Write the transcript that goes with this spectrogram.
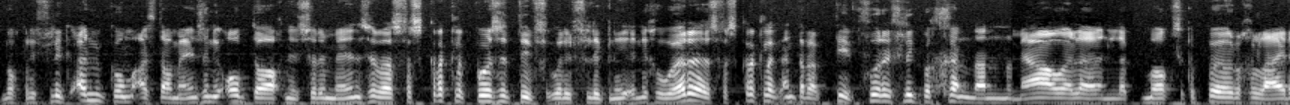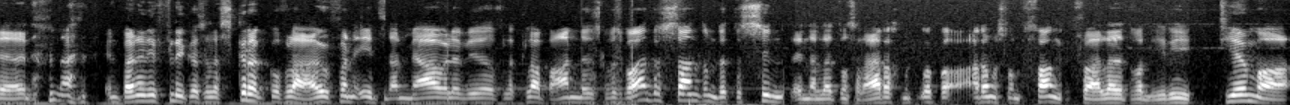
nog by die fliek inkom as daar mense nie opdaag nie. So die mense was verskriklik positief oor die fliek nie. En die gehore is verskriklik interaktief. Voor die fliek begin dan meow hulle en hulle maak sulke purr geluide en en, en binne die fliek as hulle skrik of hulle hou van iets, dan meow hulle weer of hulle klap hande. Dit was baie interessant om dit te sien en hulle het ons regtig met oop arms ontvang vir hulle van hierdie tema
